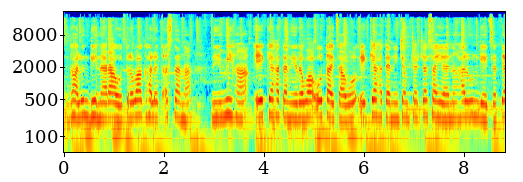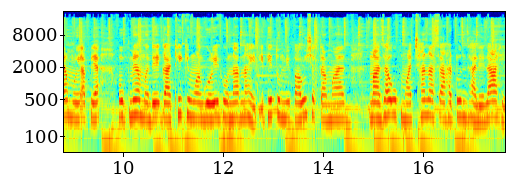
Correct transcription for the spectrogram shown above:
घालून घेणार आहोत. रवा घालत असताना नेहमी हा एका हाताने रवा ओतायचा व एका हाताने चमच्याच्या साह्यानं हलवून घ्यायचं. त्यामुळे आपल्या उपम्यामध्ये गाठी किंवा गोळी होणार नाहीत. इथे तुम्ही पाहू शकता मा माझा उपमा छान असा हटून झालेला आहे.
